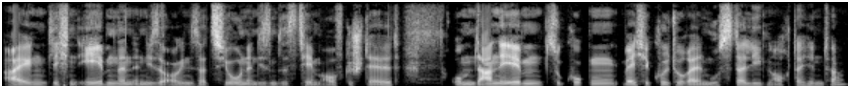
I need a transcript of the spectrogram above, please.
eigentlichen Ebenen in dieser Organisation, in diesem System aufgestellt? Um dann eben zu gucken, welche kulturellen Muster liegen auch dahinter.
